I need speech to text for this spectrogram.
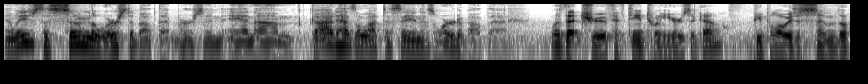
and we just assume the worst about that person. And um, God has a lot to say in His Word about that. Was that true 15, 20 years ago? People always assume the.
